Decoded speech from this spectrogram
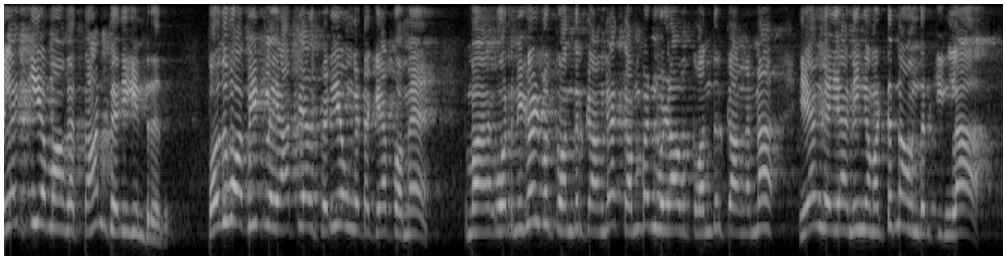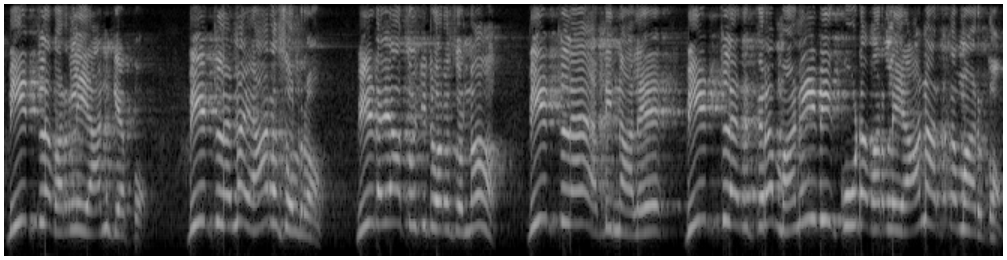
இலக்கியமாகத்தான் தெரிகின்றது. பொதுவா வீட்டுல யார்கிட்டயாவது பெரியவங்ககிட்ட கேட்போமே ஒரு நிகழ்வுக்கு வந்திருக்காங்க கம்பன் விழாவுக்கு வந்திருக்காங்கன்னா ஏங்க ஐயா நீங்க மட்டும்தான் வந்திருக்கீங்களா? வீட்டுல வரலையான்னு கேட்போம். வீட்டுலன்னா யார சொல்றோம்? வீடையா தூக்கிட்டு வர சொன்னோம். வீட்டுல அப்படின்னாலே வீட்டுல இருக்கிற மனைவி கூட வரலையான்னு அர்த்தமா இருக்கும்.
